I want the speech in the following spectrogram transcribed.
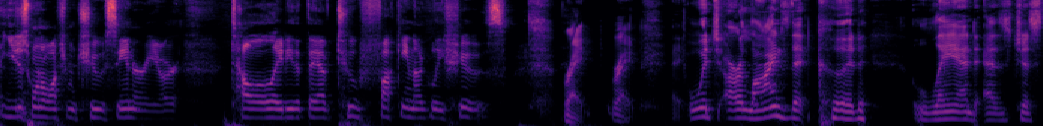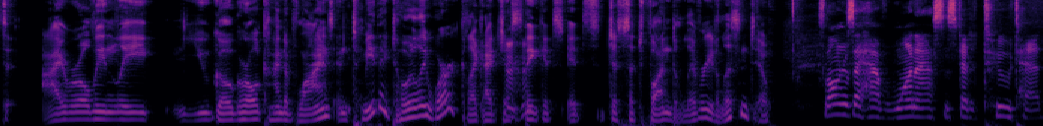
You just want to watch them chew scenery or tell a lady that they have two fucking ugly shoes. Right, right. Which are lines that could land as just eye-rollingly you go girl kind of lines and to me they totally work. Like I just Mhm. think it's it's just such fun delivery to listen to. As long as I have one ass instead of two, Ted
